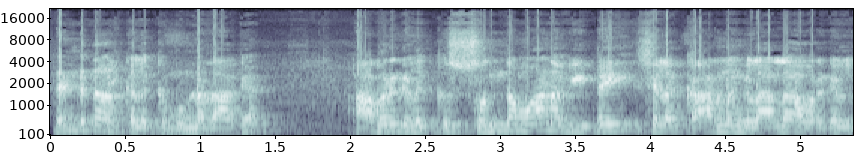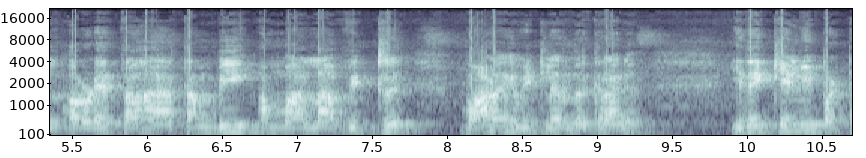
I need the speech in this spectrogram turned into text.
ரெண்டு நாட்களுக்கு முன்னதாக அவர்களுக்கு சொந்தமான வீட்டை சில காரணங்களால் அவர்கள் அவருடைய த தம்பி அம்மா எல்லாம் விற்று வாடகை வீட்டில் இருந்திருக்கிறாங்க. இதை கேள்விப்பட்ட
